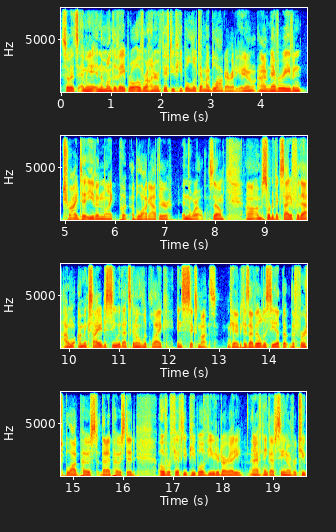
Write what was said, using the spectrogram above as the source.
So it's, I mean, in the month of April, over 150 people looked at my blog already, you know, and I've never even tried to even like put a blog out there in the world. So uh, I'm sort of excited for that. I, am excited to see what that's going to look like in six months. Okay, because I've been able to see that the, the first blog post that I posted, over 50 people viewed it already, and I think I've seen over two.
